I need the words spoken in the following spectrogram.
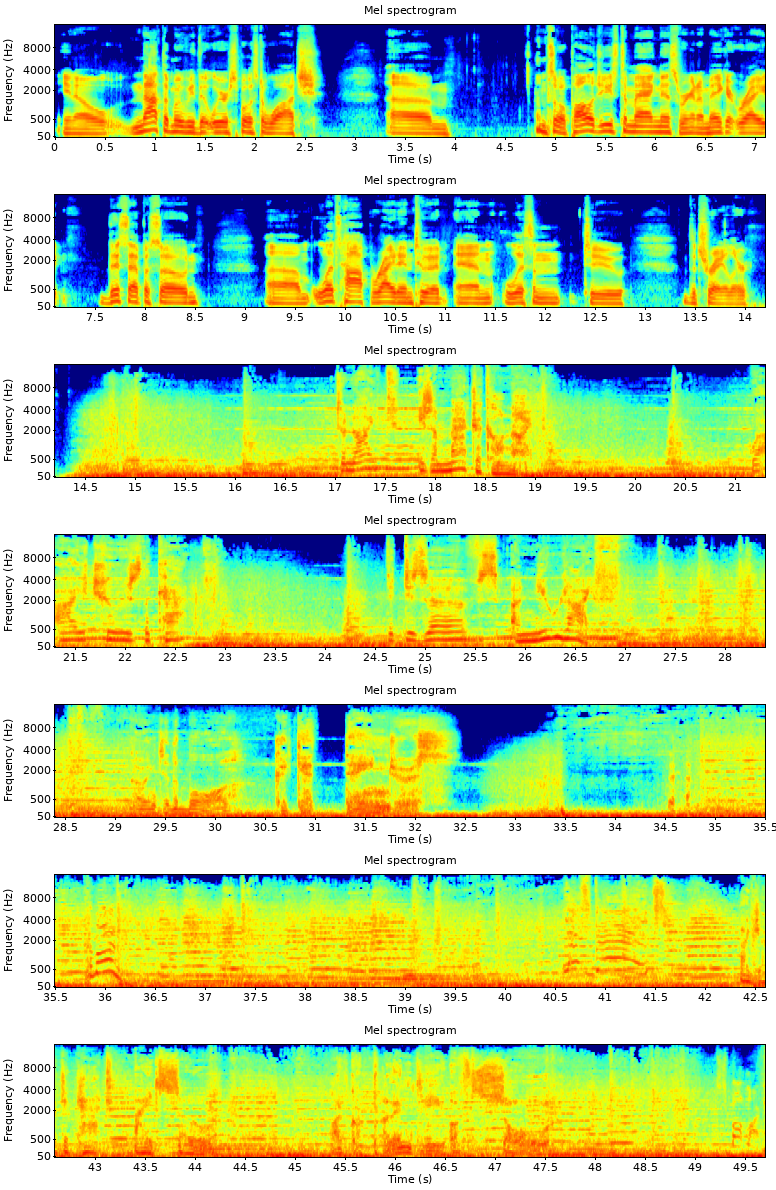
you know not the movie that we were supposed to watch. Um, and so apologies to Magnus. We're gonna make it right this episode. Um, let's hop right into it and listen to the trailer. Tonight is a magical night where I choose the cat that deserves a new life. Going to the ball could get dangerous. Come on! Let's dance! I judge a cat by its soul. I've got plenty of soul. Spotlight.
